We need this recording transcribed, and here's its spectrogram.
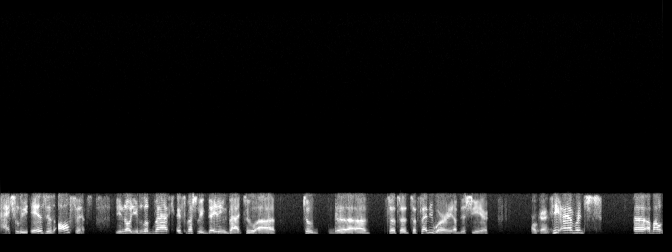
actually is his offense. You know, you look back, especially dating back to uh to uh, uh to, to to February of this year. Okay. He averaged uh, about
